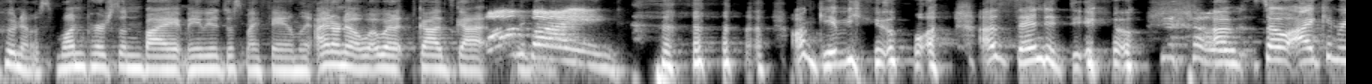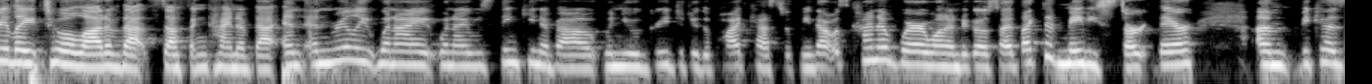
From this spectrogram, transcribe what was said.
who knows? One person buy it, maybe just my family. I don't know what, what God's got. I'm buying. I'll give you. I'll send it to you. Um, so I can relate to a lot of that stuff and kind of that. And and really, when I when I was thinking about when you agreed to do the podcast with me, that was kind of where I wanted to go. So I'd like to maybe start there, um, because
